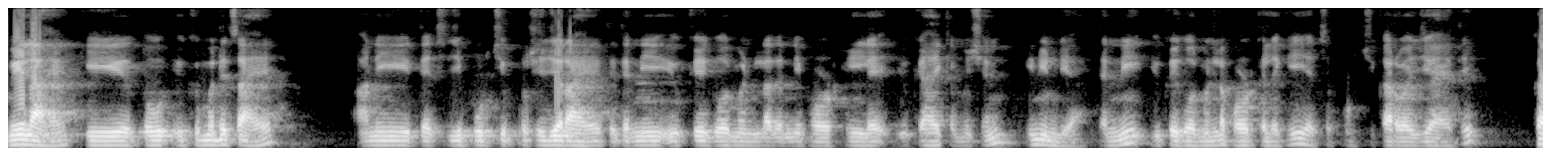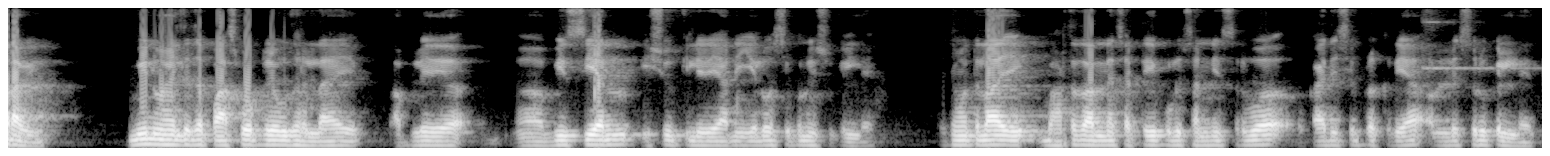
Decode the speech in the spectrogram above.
मेल आहे की तो युकेमध्येच आहे आणि त्याची जी पुढची प्रोसिजर आहे ते त्यांनी युके गव्हर्नमेंटला त्यांनी फॉरवर्ड केलेलं आहे. UK high commission in India. त्यांनी युके गव्हर्नमेंटला फॉरवर्ड केलं की याची पुढची कारवाई जी आहे ते करावी. मी व्हाईल त्याचा पासपोर्ट रिव्ह झालेला आहे. आपले बी सी एन इश्यू केलेले आहे आणि एल ओ सी पण इश्यू केलेले आहे. त्याच्यामुळे त्याला एक भारतात आणण्यासाठी पोलिसांनी सर्व कायदेशीर प्रक्रिया ऑलरेडी सुरू केलेल्या आहेत.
